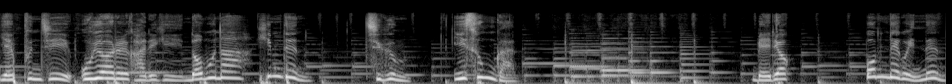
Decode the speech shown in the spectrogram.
예쁜지 우열을 가리기 너무나 힘든 지금 이 순간. 매력 뽐내고 있는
